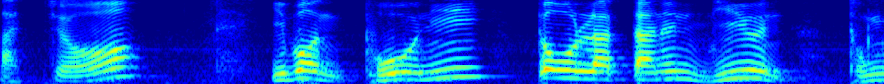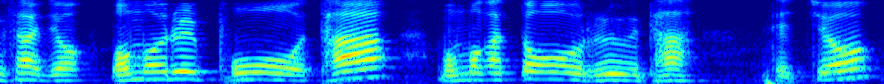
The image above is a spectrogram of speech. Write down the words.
맞죠? 이번 본이 떠올랐다는 니은 동사죠. 뭐뭐를 보다 뭐뭐가 떠오르다 됐죠?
